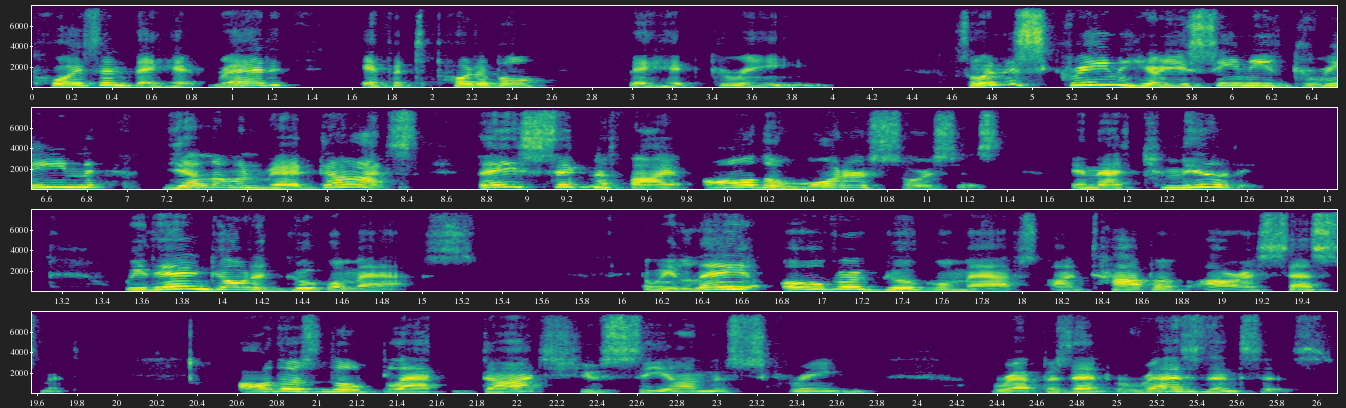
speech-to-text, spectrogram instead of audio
poison, they hit red. If it's potable, they hit green. So in the screen here, you see these green, yellow, and red dots. They signify all the water sources in that community. We then go to Google Maps and we lay over Google Maps on top of our assessment. All those little black dots you see on the screen represent residences.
